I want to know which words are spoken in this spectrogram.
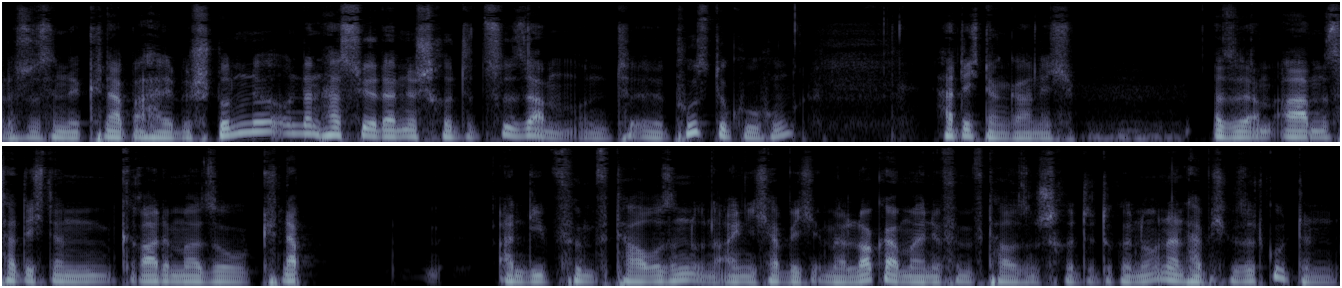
das ist eine knappe halbe Stunde und dann hast du ja deine Schritte zusammen. Und äh, Pustekuchen hatte ich dann gar nicht. Also am Abends hatte ich dann gerade mal so knapp an die 5000 und eigentlich habe ich immer locker meine 5000 Schritte drin und dann habe ich gesagt, gut, dann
